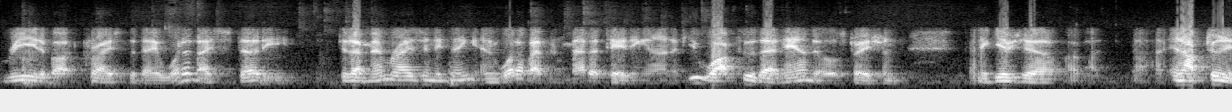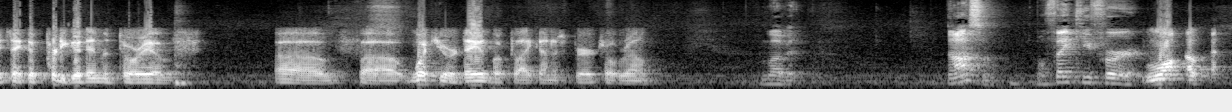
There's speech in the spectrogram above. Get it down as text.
read about Christ today? What did I study? Did I memorize anything? And what have I been meditating on? If you walk through that hand illustration, and it gives you a, a, an opportunity to take a pretty good inventory of of uh, what your day looked like on a spiritual realm. Love it. Awesome. Well, thank you for. Wa- uh,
